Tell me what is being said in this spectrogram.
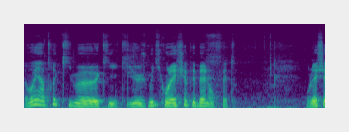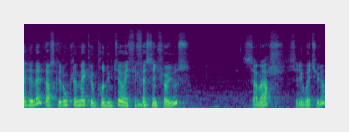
Moi, il y a un truc qui me. Qui, qui- je me dis qu'on l'a échappé belle en fait. On l'a échappé belle parce que donc le mec, le producteur, il fait Fast and Furious. Ça marche, c'est des voitures.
